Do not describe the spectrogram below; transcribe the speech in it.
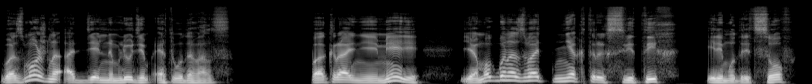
возможно, отдельным людям это удавалось. По крайней мере, я мог бы назвать некоторых святых, или мудрецов,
